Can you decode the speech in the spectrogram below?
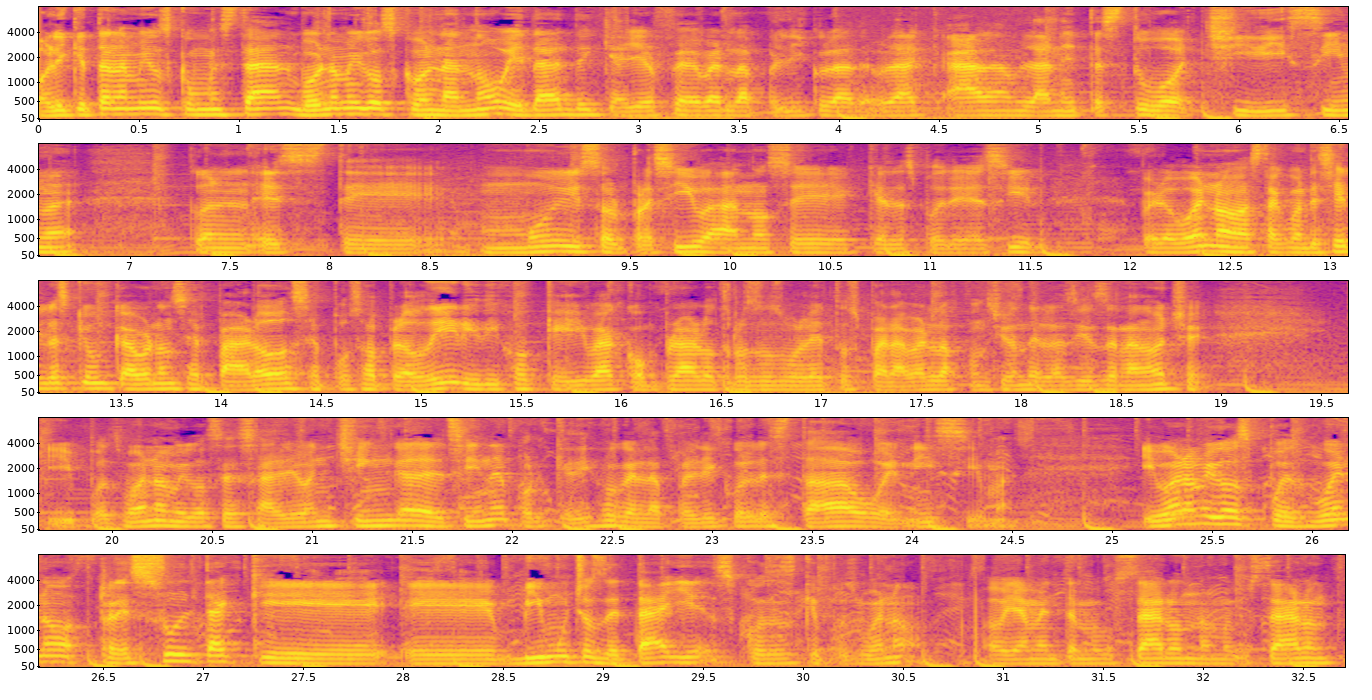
Hola, ¿qué tal amigos? ¿Cómo están? Bueno amigos, con la novedad de que ayer fui a ver la película de Black Adam, la neta estuvo chidísima, con este, muy sorpresiva, no sé qué les podría decir. Pero bueno, hasta con decirles que un cabrón se paró, se puso a aplaudir y dijo que iba a comprar otros dos boletos para ver la función de las 10 de la noche. Y pues bueno amigos, se salió en chinga del cine porque dijo que la película estaba buenísima. Y bueno amigos, pues bueno, resulta que eh, vi muchos detalles, cosas que pues bueno, obviamente me gustaron, no me gustaron.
